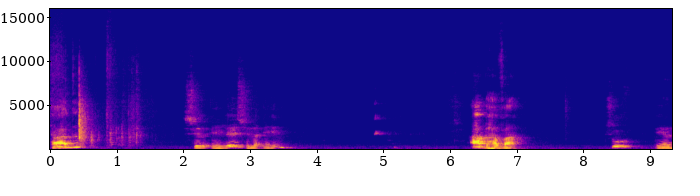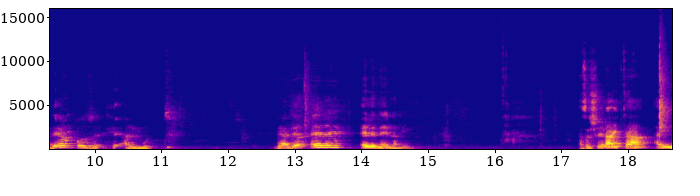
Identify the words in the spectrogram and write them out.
תד של אלה, שלהם, אבהבה. שוב, היעדר פה זה היעלמות. בהיעדר אלה, אלה נעלמים. אז השאלה הייתה, האם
